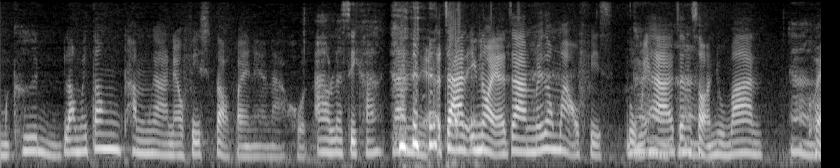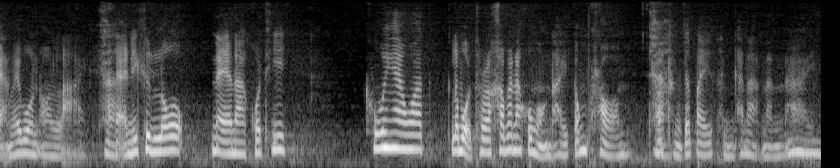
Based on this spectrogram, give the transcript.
มขึ้น เราไม่ต้องทำงานในออฟฟิศต่อไปในอนาคต เอาละสิคะนั่นเนี่ยอาจารย์อีกหน่อยอาจารย์ไม่ต้องมาออฟฟิศถูกไหมคะค่ะอาจารย์สอนอยู่บ้านอ่าแขวนไว้บนออนไลน์ค่ะแต่อันนี้คือโลกในอนาคตที่คือง่ายๆว่าระบบโทรคมนาคมของไทยต้องพร้อมเราถึงจะไปถึงขนาดนั้นได้อื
